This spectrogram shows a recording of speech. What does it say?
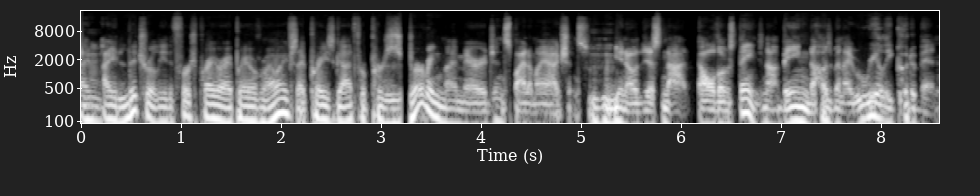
Mhm. I, I literally the first prayer I pray over my wife is I praise God for preserving my marriage in spite of my actions. Mhm. You know, just not all those things, not being the husband I really could have been.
